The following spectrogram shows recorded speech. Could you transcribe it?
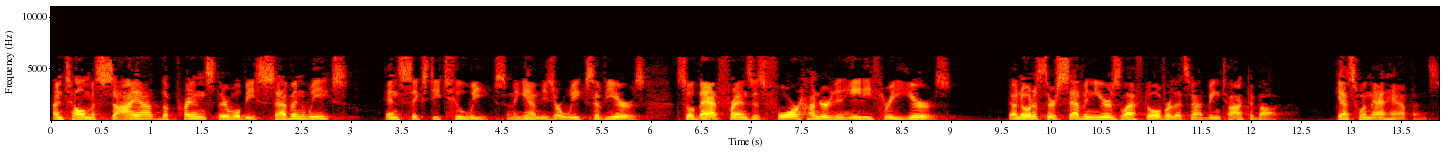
until Messiah, the Prince, there will be seven weeks and 62 weeks. And again, these are weeks of years. So that, friends, is 483 years. Now notice there's seven years left over that's not being talked about. Guess when that happens?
